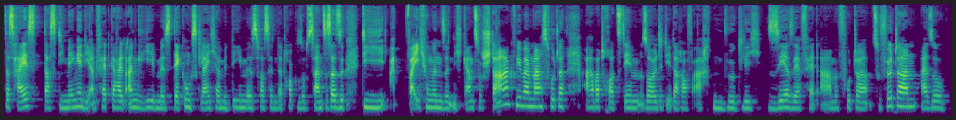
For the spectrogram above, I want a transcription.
Das heißt, dass die Menge, die an Fettgehalt angegeben ist, deckungsgleicher mit dem ist, was in der Trockensubstanz ist. Also die Abweichungen sind nicht ganz so stark wie beim Nassfutter, aber trotzdem solltet ihr darauf achten, wirklich sehr, sehr fettarme Futter zu füttern. Also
